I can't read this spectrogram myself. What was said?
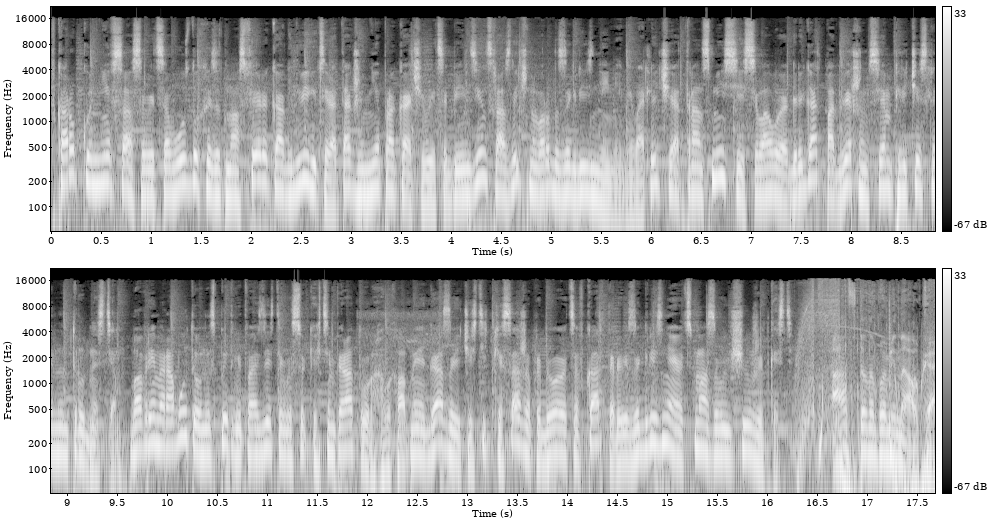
В коробку не всасывается воздух из атмосферы, как в двигателе, а также не прокачивается бензин с различного рода загрязнениями. В отличие от трансмиссии, силовой агрегат подвержен всем перечисленным трудностям. Во время работы он испытывает воздействие высоких температур, выхлопные газы и частички сажи пробиваются в картеры и загрязняют смазывающую жидкость. Автонапоминалка.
